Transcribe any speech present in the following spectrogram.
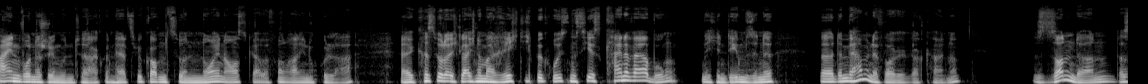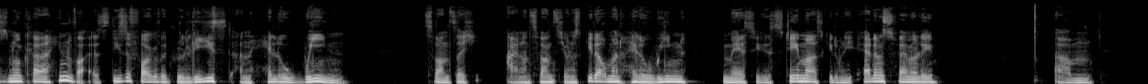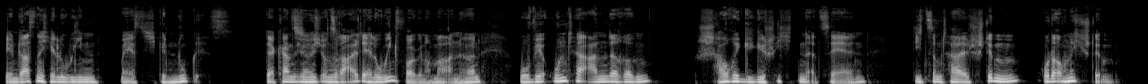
Einen wunderschönen guten Tag und herzlich willkommen zur neuen Ausgabe von Radio Nukular. Äh, Chris wird euch gleich nochmal richtig begrüßen. Das hier ist keine Werbung, nicht in dem Sinne, äh, denn wir haben in der Folge gar keine, sondern das ist nur ein kleiner Hinweis. Diese Folge wird released an Halloween 2021 und es geht auch um ein Halloween-mäßiges Thema. Es geht um die Adams Family. Ähm, wem das nicht Halloween-mäßig genug ist, der kann sich natürlich unsere alte Halloween-Folge nochmal anhören, wo wir unter anderem schaurige Geschichten erzählen, die zum Teil stimmen oder auch nicht stimmen.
